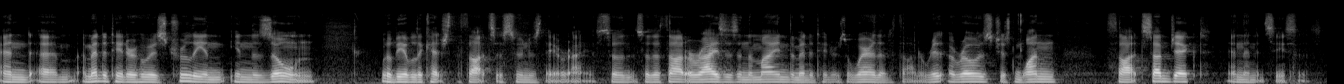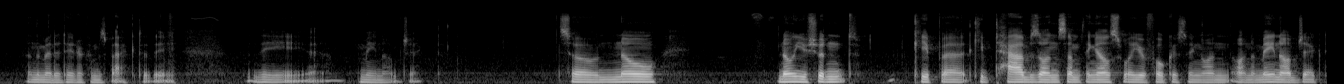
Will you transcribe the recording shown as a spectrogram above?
And um, a meditator who is truly in, in the zone will be able to catch the thoughts as soon as they arise. So, so the thought arises in the mind, the meditator is aware that a thought arose, just one thought subject, and then it ceases. And the meditator comes back to the, the uh, main object. So no, no, you shouldn't keep uh, keep tabs on something else while you're focusing on on a main object,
